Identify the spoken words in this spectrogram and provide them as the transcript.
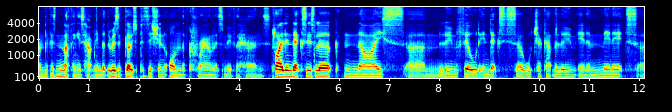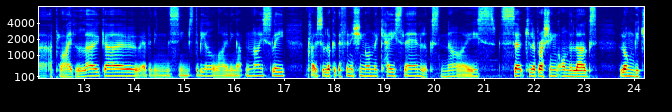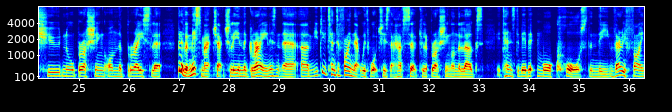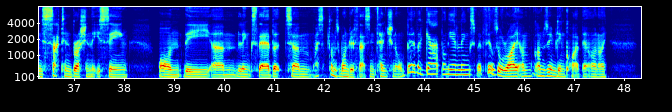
um, because nothing is happening, but there is a ghost position on the crown. Let's move the hands. Applied indexes look nice. Um, lume filled indexes, so we'll check out the lume in a minute. Uh, applied logo, everything seems to be lining up nicely. Closer look at the finishing on the case then, looks nice. Circular brushing on the lugs, longitudinal brushing on the bracelet bit of a mismatch actually in the grain, isn't there? Um, you do tend to find that with watches that have circular brushing on the lugs. It tends to be a bit more coarse than the very fine satin brushing that you're seeing on the um, links there. But um, I sometimes wonder if that's intentional. Bit of a gap on the end links, but it feels all right. I'm, I'm zoomed in quite a bit, aren't I?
